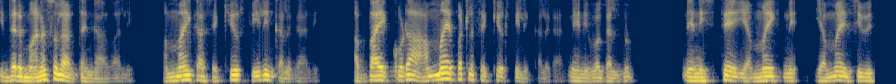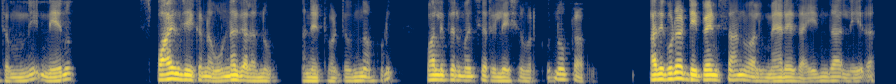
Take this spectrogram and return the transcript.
ఇద్దరు మనసులు అర్థం కావాలి. అమ్మాయికి ఆ సెక్యూర్ ఫీలింగ్ కలగాలి. అబ్బాయికి కూడా ఆ అమ్మాయి పట్ల సెక్యూర్ ఫీలింగ్ కలగాలి. నేను ఇవ్వగలను. నేను ఇస్తే ఈ అమ్మాయికి ఈ అమ్మాయి జీవితంని నేను స్పాయిల్ చేయకుండా ఉండగలను అనేటువంటి ఉన్నప్పుడు వాళ్ళిద్దరు మంచి రిలేషన్ వరకు నో ప్రాబ్లం అది కూడా డిపెండ్స్ ఆన్ వాళ్ళకి మ్యారేజ్ అయిందా? లేదా?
